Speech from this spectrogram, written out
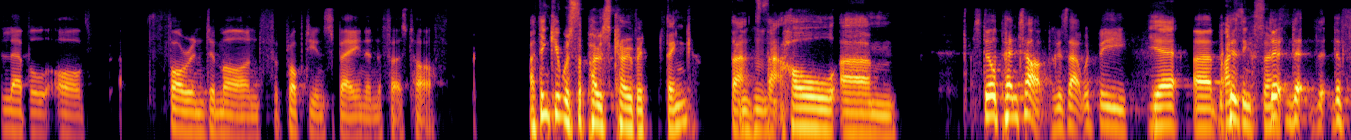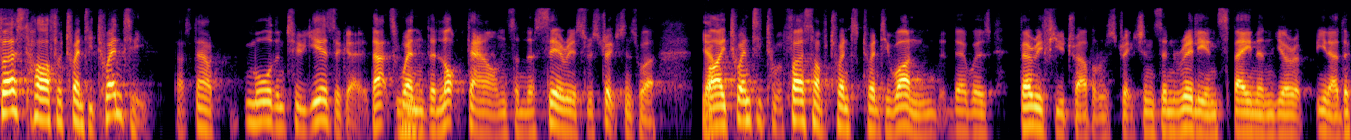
level of foreign demand for property in Spain in the first half? I think it was the post-COVID thing that mm-hmm. that whole um, still pent up because that would be yeah. Uh, because I think so. The, the, the first half of 2020, that's now more than two years ago. That's mm-hmm. when the lockdowns and the serious restrictions were. Yeah. By 20, first half of 2021, there was very few travel restrictions, and really in Spain and Europe, you know, the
